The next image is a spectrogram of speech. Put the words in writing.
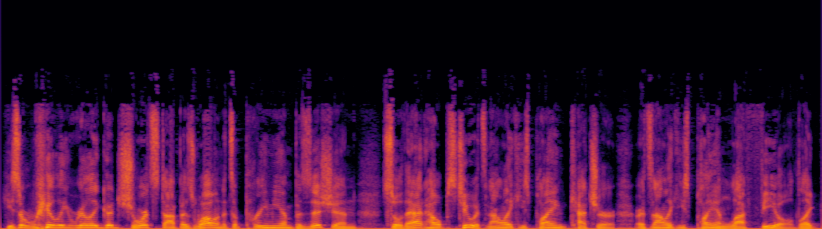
he's a really, really good shortstop as well, and it's a premium position, so that helps too. It's not like he's playing catcher or it's not like he's playing left field. Like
